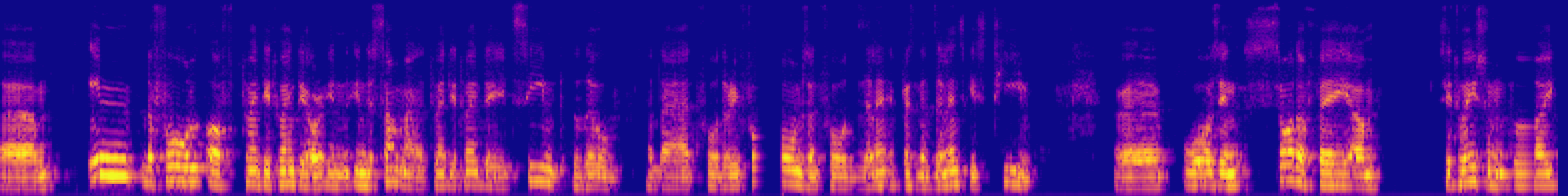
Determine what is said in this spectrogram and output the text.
Um, in the fall of 2020 or in, in the summer 2020, it seemed though that for the reforms and for Zelen President Zelensky's team was in sort of a um, situation like,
